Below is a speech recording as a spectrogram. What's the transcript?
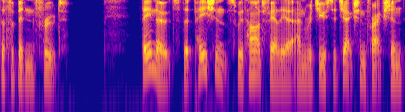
the forbidden fruit. They note that patients with heart failure and reduced ejection fraction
